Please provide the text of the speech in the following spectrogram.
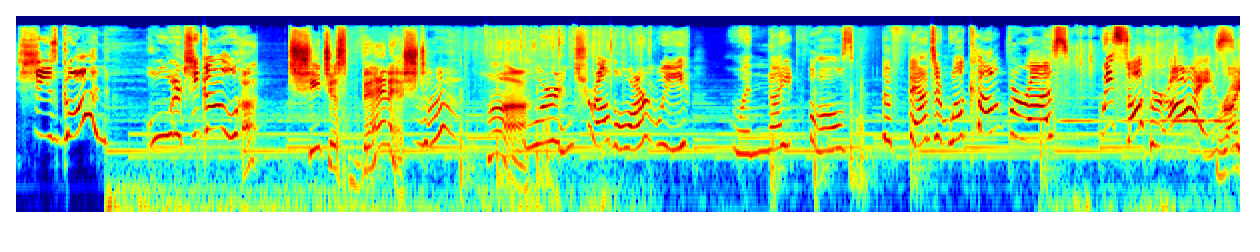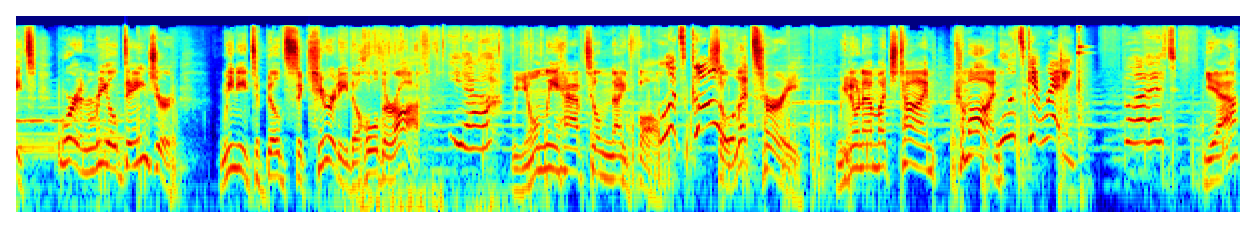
She's gone! Where'd she go? Uh, she just vanished! Huh. We're in trouble, aren't we? When night falls, the Phantom will come for us! We saw her eyes! Right, we're in real danger. We need to build security to hold her off. Yeah. We only have till nightfall. Let's go! So let's hurry. We don't have much time. Come on! Let's get ready. But Yeah?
